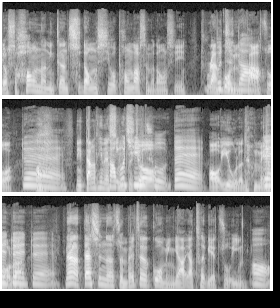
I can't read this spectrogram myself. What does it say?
有时候呢，你跟吃东西或碰到什么东西，突然过敏发作，对，你当天的兴致就对哦有了就没有了。对对。那但是呢，准备这个过敏药要特别注意哦，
